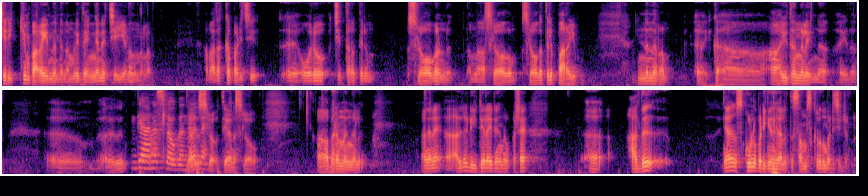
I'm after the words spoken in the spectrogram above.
ശരിക്കും പറയുന്നുണ്ട് നമ്മളിത് എങ്ങനെ ചെയ്യണം എന്നുള്ളത്. അപ്പോൾ അതൊക്കെ പഠിച്ച് ഓരോ ചിത്രത്തിലും ശ്ലോകമുണ്ട്. നമ്മൾ ആ ശ്ലോകം ശ്ലോകത്തിൽ പറയും. ഇന്ന നിറം ആയുധങ്ങൾ ഇന്ന ഇത് അതായത് ധ്യാന ശ്ലോകം ധ്യാന ശ്ലോ ധ്യാന ശ്ലോകം. ആഭരണങ്ങൾ അങ്ങനെ അതിൽ ഡീറ്റെയിൽ ആയിട്ട് അങ്ങനെ പക്ഷേ അത് ഞാൻ സ്കൂളിൽ പഠിക്കുന്ന കാലത്ത് സംസ്കൃതം പഠിച്ചിട്ടുണ്ട്.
